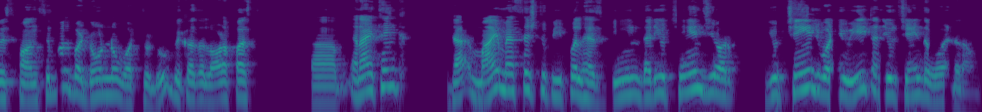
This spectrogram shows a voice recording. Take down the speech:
responsible but don't know what to do because a lot of us and I think my message to people has been that you change your you change what you eat and you change the world around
